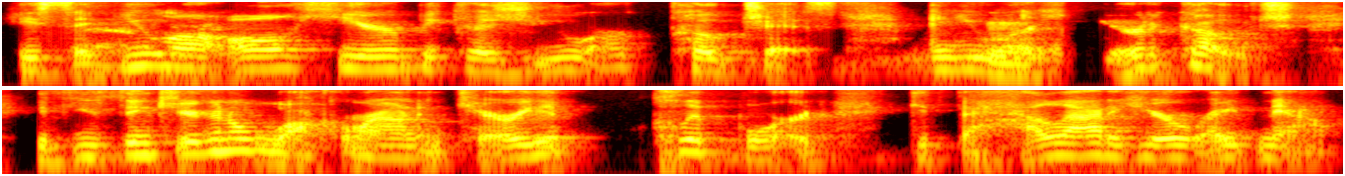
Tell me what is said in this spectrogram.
He said, yeah. You are all here because you are coaches and you are mm. here to coach. If you think you're going to walk around and carry a clipboard, get the hell out of here right now.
